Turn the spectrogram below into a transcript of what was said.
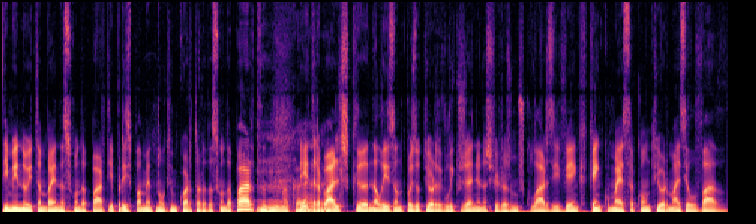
diminui também na segunda parte e principalmente no último quarto hora da segunda parte. Uhum, ok, e ok. trabalhos que analisam depois o teor de glicogênio nas fibras musculares e veem que quem começa com um teor mais elevado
